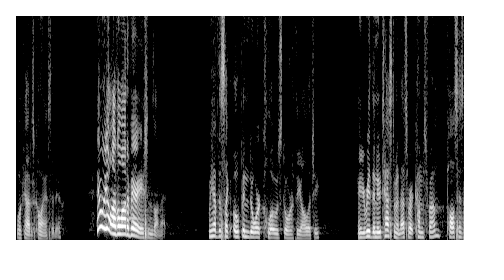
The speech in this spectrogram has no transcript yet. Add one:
what God is calling us to do. And we'll have a lot of variations on that. We have this like open door, closed door theology. And you read the New Testament, that's where it comes from. Paul says,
